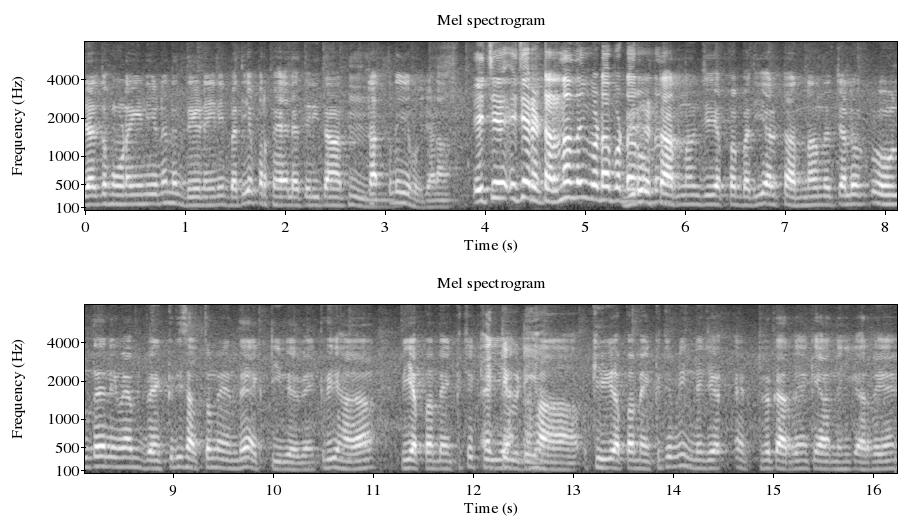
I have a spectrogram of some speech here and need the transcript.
ਜਦ ਹੋਣਾ ਹੀ ਨਹੀਂ ਉਹਨਾਂ ਨੇ ਦੇਣਾ ਹੀ ਨਹੀਂ ਵਧੀਆ ਪ੍ਰੋਫਾਈਲ ਹੈ ਤੇਰੀ ਤਾਂ ਟੱਕਲੇ ਹੋ ਜਾਣਾ। ਇਹ 'ਚ ਇਹ 'ਚ ਰਿਟਰਨਾਂ ਦਾ ਵੀ ਬੜਾ ਵੱਡਾ ਰੋਲ ਰਿਟਰਨ ਜੀ ਆਪਾਂ ਵਧੀਆ ਰਿਟਰਨਾਂ ਦਾ ਚਲੋ ਬੋਲਦੇ ਨਹੀਂ ਮੈਂ ਬੈਂਕ ਦੀ ਸਭ ਤੋਂ ਮੇਨ ਦੇ ਐਕਟਿਵ ਹੈ। ਬੈਂਕ ਦੀ ਹਾਂ ਵੀ ਆਪਾਂ ਬੈਂਕ 'ਚ ਕੀ ਹੈ। ਹਾਂ ਕੀ ਆਪਾਂ ਬੈਂਕ 'ਚ ਮਹੀਨੇ 'ਚ ਐਂਟਰ ਕਰ ਰਹੇ ਹਾਂ ਕਿਆ ਨਹੀਂ ਕਰ ਰਹੇ ਹਾਂ।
